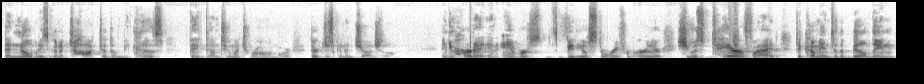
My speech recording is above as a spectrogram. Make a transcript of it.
that nobody's going to talk to them because they've done too much wrong or they're just going to judge them. And you heard it in Amber's video story from earlier. She was terrified to come into the building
